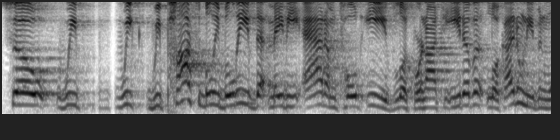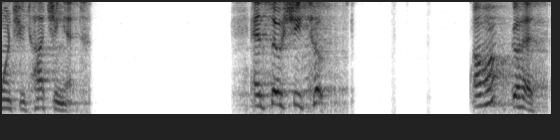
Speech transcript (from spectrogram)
So we, we, we possibly believe that maybe Adam told Eve, Look, we're not to eat of it. Look, I don't even want you touching it. And so she took. Uh huh, go ahead.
